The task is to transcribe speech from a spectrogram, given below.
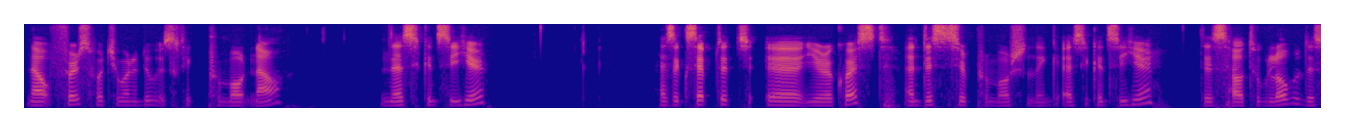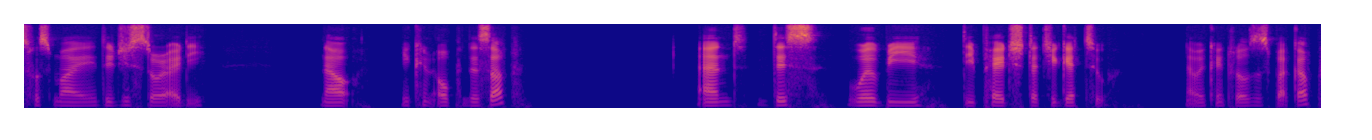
Now, first what you want to do is click promote now. And as you can see here, has accepted uh, your request. And this is your promotion link. As you can see here, this how to global. This was my Digistore ID. Now you can open this up and this will be the page that you get to. Now we can close this back up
